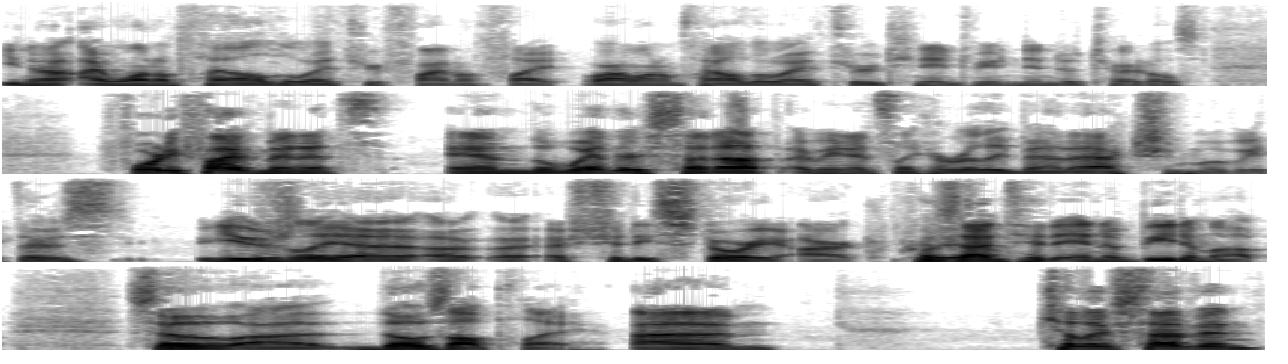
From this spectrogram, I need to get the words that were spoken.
you know, I want to play all the way through Final Fight, or I want to play all the way through Teenage Mutant Ninja Turtles. Forty-five minutes, and the way they're set up, I mean, it's like a really bad action movie. There's usually a, a, a shitty story arc presented in a beat 'em up, so uh, those I'll play. Um, Killer Seven,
